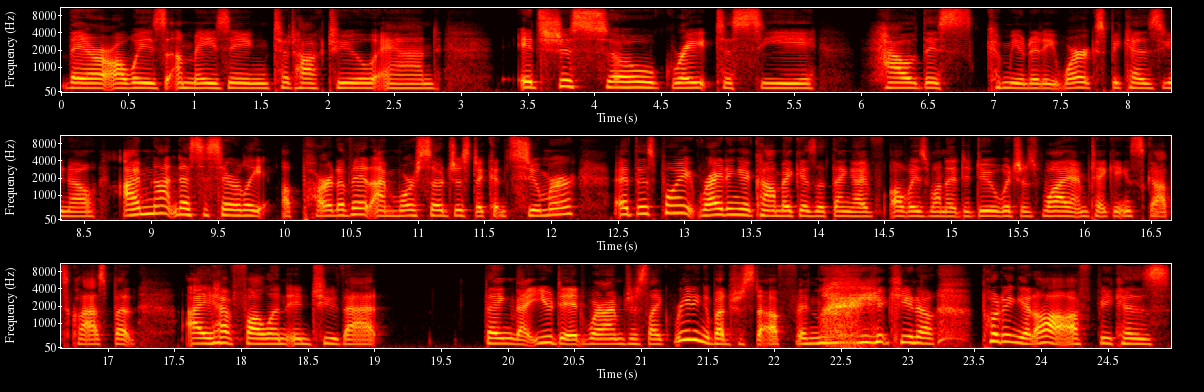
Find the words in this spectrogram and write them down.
they are always amazing to talk to. And it's just so great to see how this community works because, you know, I'm not necessarily a part of it. I'm more so just a consumer at this point. Writing a comic is a thing I've always wanted to do, which is why I'm taking Scott's class. But I have fallen into that thing that you did where I'm just like reading a bunch of stuff and like, you know, putting it off because,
